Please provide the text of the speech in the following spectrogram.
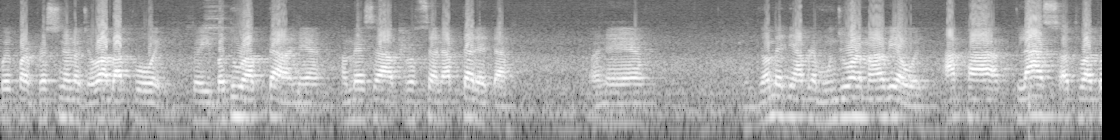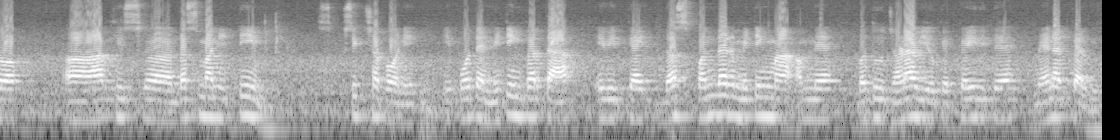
કોઈ પણ પ્રશ્નનો જવાબ આપવો હોય તો એ બધું આપતા અને હંમેશા પ્રોત્સાહન આપતા રહેતા. અને ગમે ત્યાં આપણે મૂંઝવણમાં આવ્યા હોય, આખા ક્લાસ અથવા તો આખી દસમાની ટીમ શિક્ષકોની એ પોતે મિટિંગ કરતા એવી કંઈક દસ પંદર મિટિંગમાં અમને બધું જણાવ્યું કે કઈ રીતે મહેનત કરવી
